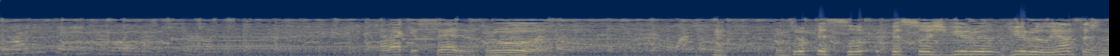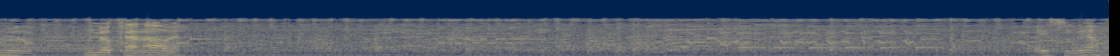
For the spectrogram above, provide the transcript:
Não diferente igual. Caraca, é sério? Entrou. Entrou pessoa- pessoas viru- virulentas no meu, no meu canal, é? É isso mesmo?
